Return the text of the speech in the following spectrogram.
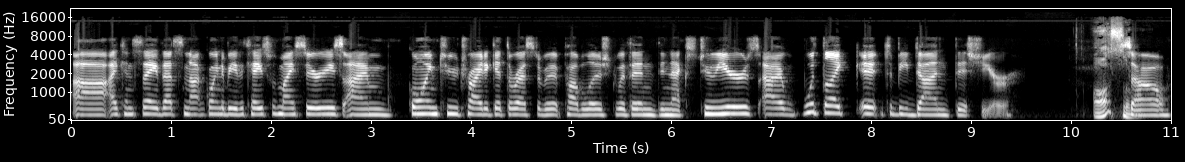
uh, I can say that's not going to be the case with my series. I'm going to try to get the rest of it published within the next two years. I would like it to be done this year. Awesome. So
